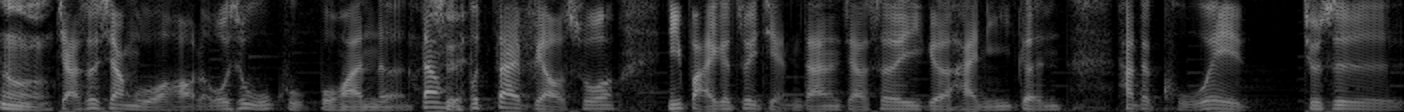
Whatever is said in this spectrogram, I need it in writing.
嗯，假设像我好了，我是无苦不欢的，但不代表说你把一个最简单的，假设一个海尼根，它的苦味。就是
